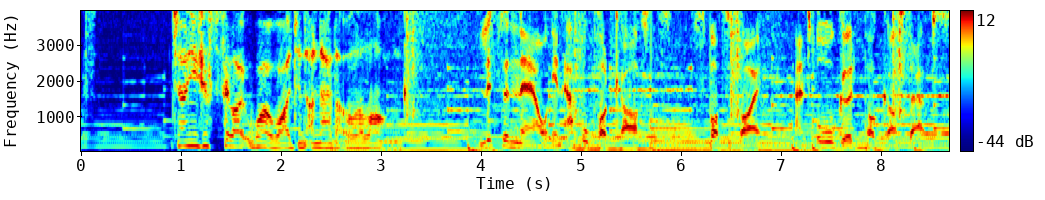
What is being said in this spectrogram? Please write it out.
It's- Don't you just feel like, whoa, why didn't I know that all along? Listen now in Apple Podcasts, Spotify, and all good podcast apps.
